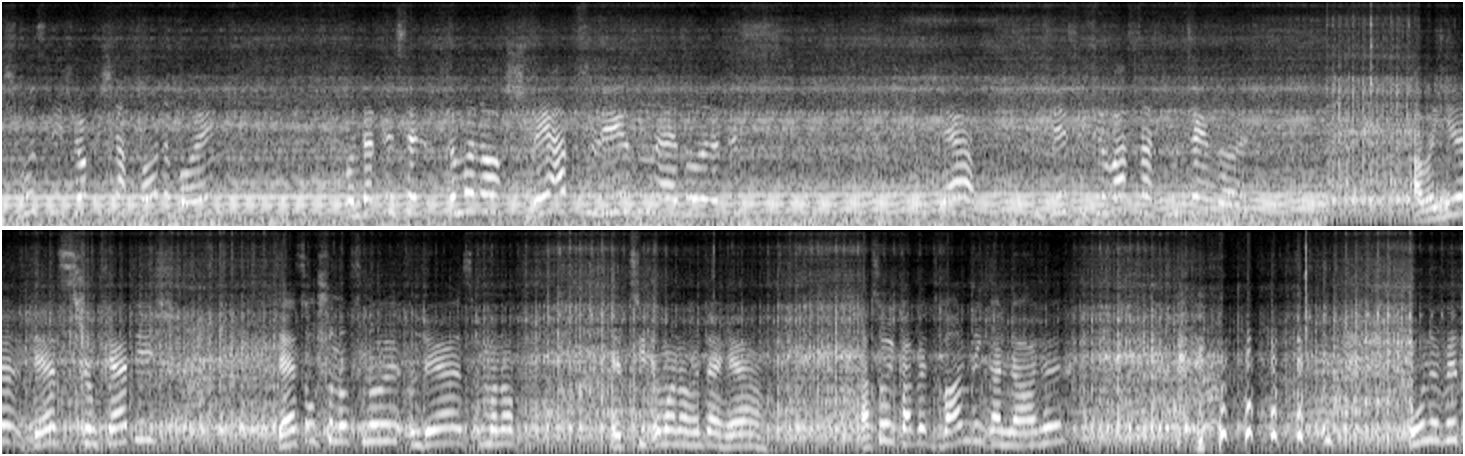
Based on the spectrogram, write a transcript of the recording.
ich muss mich wirklich nach vorne beugen. Und das ist dann immer noch schwer abzulesen. Also, das ist, ja, was das gut sein soll. Aber hier, der ist schon fertig. Der ist auch schon auf Null und der ist immer noch, der zieht immer noch hinterher. Achso, ich habe jetzt Warnblinkanlage. Ohne Witz.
